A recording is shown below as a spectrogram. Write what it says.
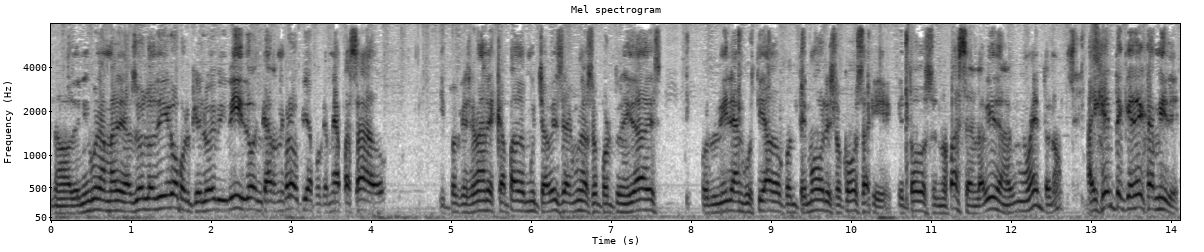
No, de ninguna manera. Yo lo digo porque lo he vivido en carne propia, porque me ha pasado y porque se me han escapado muchas veces algunas oportunidades por vivir angustiado con temores o cosas que, que todos nos pasa en la vida en algún momento, ¿no? Hay gente que deja, mire,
